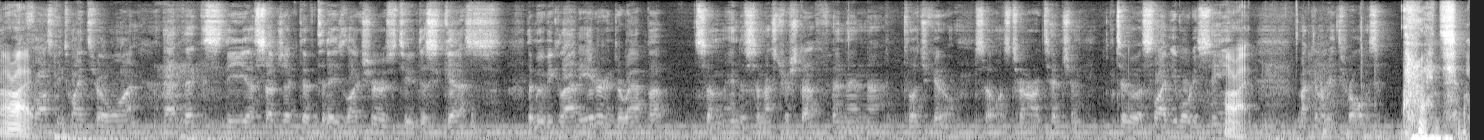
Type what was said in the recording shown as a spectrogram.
All right. Philosophy 2201, Ethics. The uh, subject of today's lecture is to discuss the movie Gladiator and to wrap up some end of semester stuff and then uh, to let you go. So let's turn our attention to a slide you've already seen. All right. I'm not going to read through all this. All right. So,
